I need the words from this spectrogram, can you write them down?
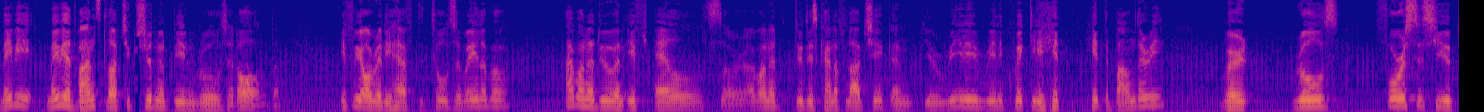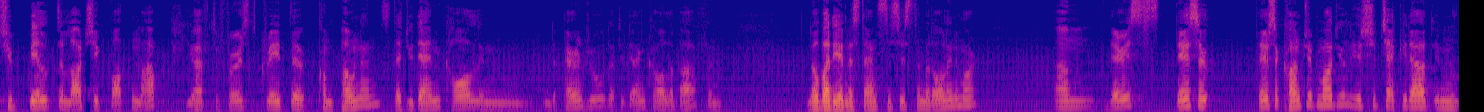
Maybe, maybe advanced logic should not be in rules at all, but if we already have the tools available, I want to do an if else, or I want to do this kind of logic, and you really, really quickly hit, hit the boundary where rules forces you to build the logic bottom up. You have to first create the components that you then call in, in the parent rule, that you then call above, and nobody understands the system at all anymore. Um, there is there's a there's a contrib module. You should check it out in,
